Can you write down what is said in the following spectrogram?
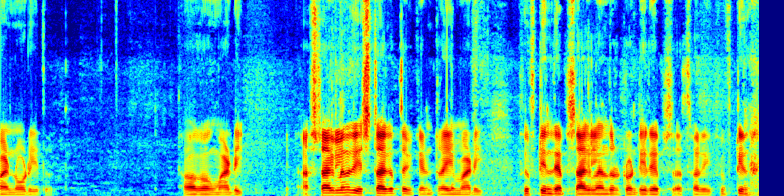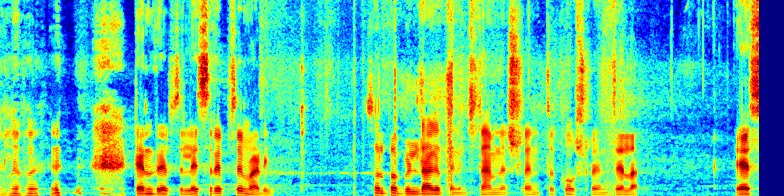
ಮಾಡಿ ನೋಡಿ ಇದು. ಅವಾಗವಾಗ ಮಾಡಿ. ಅಷ್ಟಾಗಲಿಲ್ಲ ಅಂದರೆ ಎಷ್ಟಾಗುತ್ತೆ ವಿ ಕ್ಯಾನ್ ಟ್ರೈ ಮಾಡಿ. ಫಿಫ್ಟೀನ್ ರೆಪ್ಸ್ ಆಗಲಿಲ್ಲ ಅಂದ್ರೆ ಟ್ವೆಂಟಿ ರೆಪ್ಸ್ ಸಾರಿ ಫಿಫ್ಟೀನ್ ಆಗಲಿಲ್ಲ ಟೆನ್ ರೆಪ್ಸ್ ಲೆಸ್ ರೆಪ್ಸೇ ಮಾಡಿ. ಸ್ವಲ್ಪ ಬಿಲ್ಡ್ ಆಗುತ್ತೆ ನಿಮ್ಮ ಸ್ಟ್ಯಾಮಿನಾ ಸ್ಟ್ರೆಂತ್ ಕೋ ಸ್ಟ್ರೆಂತ್ ಎಲ್ಲ. ಎಸ್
